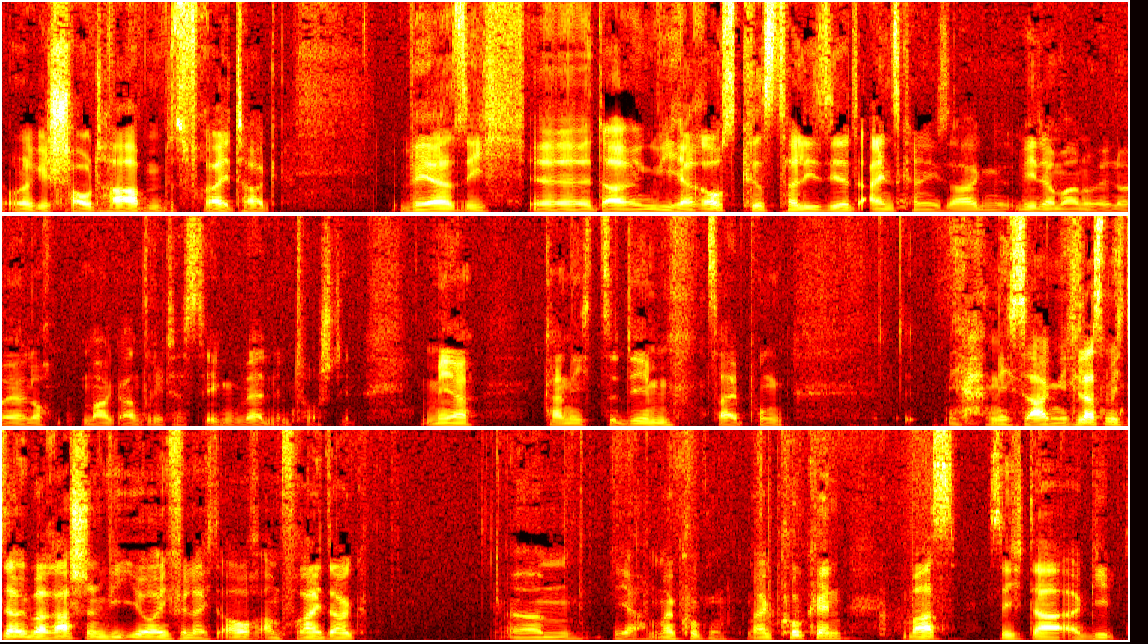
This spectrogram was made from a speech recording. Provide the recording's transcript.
oder geschaut haben bis Freitag, wer sich äh, da irgendwie herauskristallisiert. Eins kann ich sagen, weder Manuel Neuer noch Marc-André Testegen werden im Tor stehen. Mehr kann ich zu dem Zeitpunkt ja, nicht sagen. Ich lasse mich da überraschen, wie ihr euch vielleicht auch am Freitag. Ähm, ja, mal gucken. Mal gucken, was sich da ergibt.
